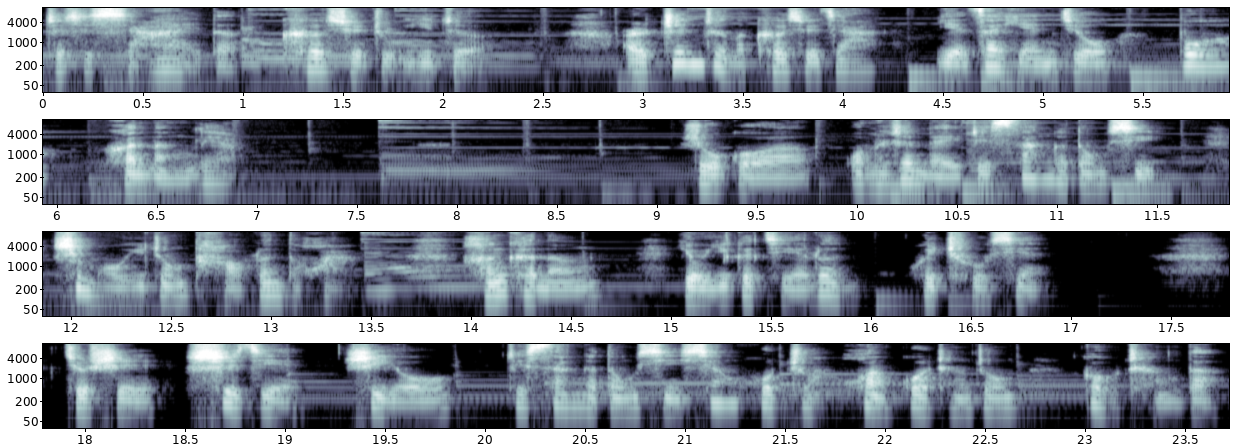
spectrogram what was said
这是狭隘的科学主义者，而真正的科学家也在研究波和能量。如果我们认为这三个东西是某一种讨论的话，很可能有一个结论会出现，就是世界是由这三个东西相互转换过程中构成的。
